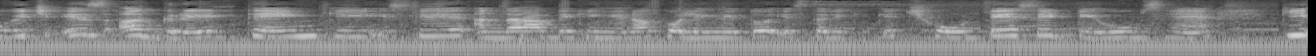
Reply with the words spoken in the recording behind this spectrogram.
which is a great thing कि इसके अंदर आप देखेंगे ना खोलेंगे तो इस तरीके के छोटे से ट्यूब्स हैं कि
